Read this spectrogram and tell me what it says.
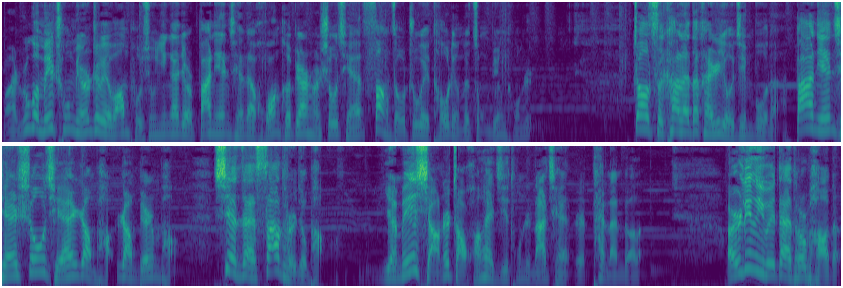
啊，如果没重名，这位王普兄应该就是八年前在黄河边上收钱放走诸位头领的总兵同志。照此看来，他还是有进步的。八年前收钱让跑，让别人跑，现在撒腿就跑，也没想着找皇太极同志拿钱，这太难得了。而另一位带头跑的，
